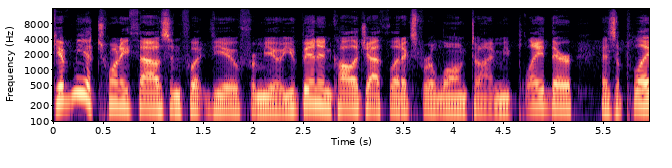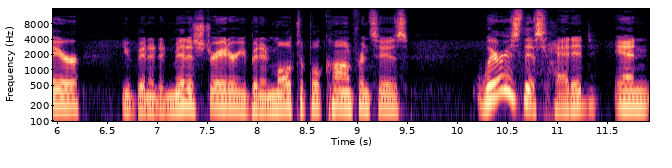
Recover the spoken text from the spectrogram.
Give me a 20,000 foot view from you. You've been in college athletics for a long time. You played there as a player, you've been an administrator, you've been in multiple conferences. Where is this headed? And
